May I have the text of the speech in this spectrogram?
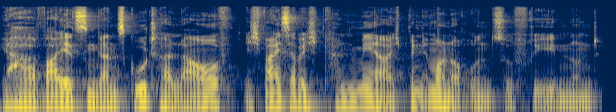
ja, war jetzt ein ganz guter Lauf. Ich weiß aber, ich kann mehr. Ich bin immer noch unzufrieden und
